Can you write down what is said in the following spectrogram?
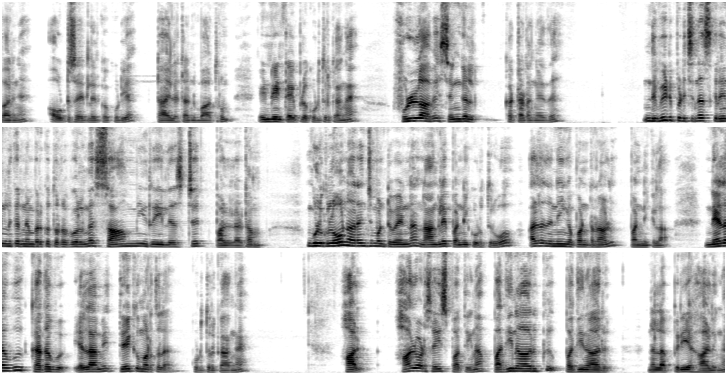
பாருங்கள் அவுட் சைடில் இருக்கக்கூடிய டாய்லெட் அண்ட் பாத்ரூம் இண்டியன் டைப்பில் கொடுத்துருக்காங்க. ஃபுல்லாகவே செங்கல் கட்டடங்க இது. இந்த வீடு பிடிச்சிருந்தா ஸ்க்ரீனில் இருக்கிற நம்பருக்கு தொடர்பு கொள்ளுங்கள் சாமி ரியல் எஸ்டேட் பல்லடம். உங்களுக்கு லோன் அரேஞ்ச்மெண்ட் வேணுன்னா நாங்களே பண்ணி கொடுத்துருவோம். அல்லது நீங்கள் பண்ணுறனாலும் பண்ணிக்கலாம். நிலவு கதவு எல்லாமே தேக்கு மரத்தில் கொடுத்துருக்காங்க. ஹால் ஹாலோட சைஸ் பார்த்தீங்கன்னா பதினாறுக்கு பதினாறு. நல்ல பெரிய ஹாலுங்க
